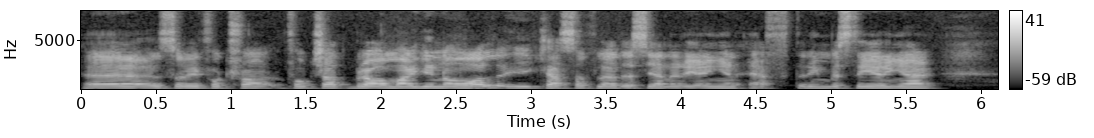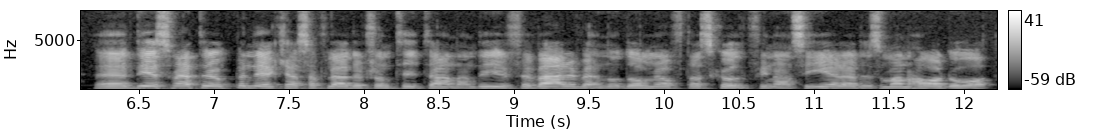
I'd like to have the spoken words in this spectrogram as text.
Eh, så det är fortsatt bra marginal i kassaflödesgenereringen efter investeringar. Eh, det som äter upp en del kassaflöde från tid till annan, det är ju förvärven och de är ofta skuldfinansierade. Så man har då,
